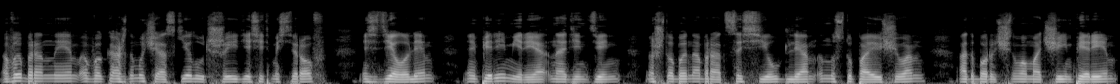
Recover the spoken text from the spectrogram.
Выбранные в каждом участке лучшие 10 мастеров сделали перемирие на один день, чтобы набраться сил для наступающего отборочного матча Империи.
